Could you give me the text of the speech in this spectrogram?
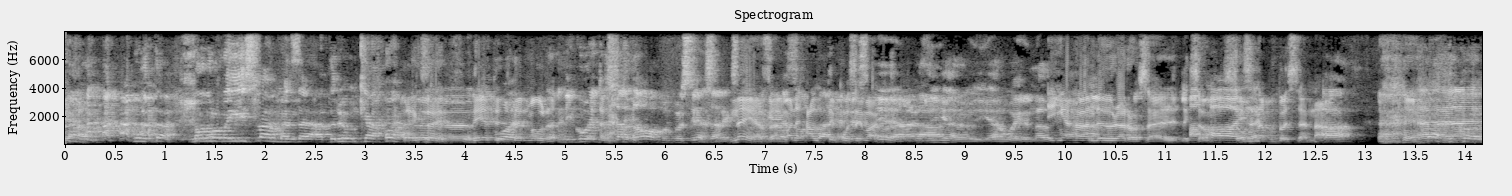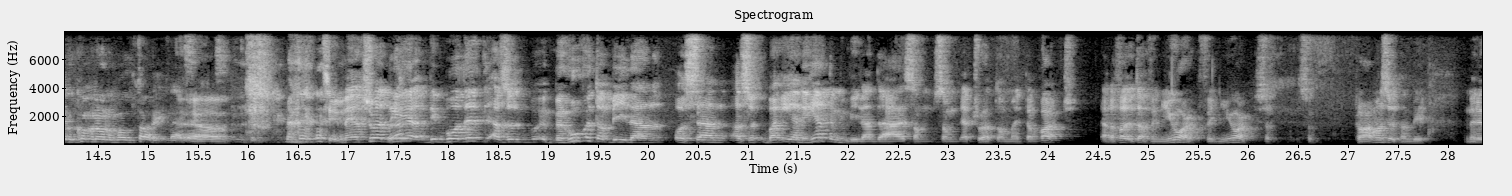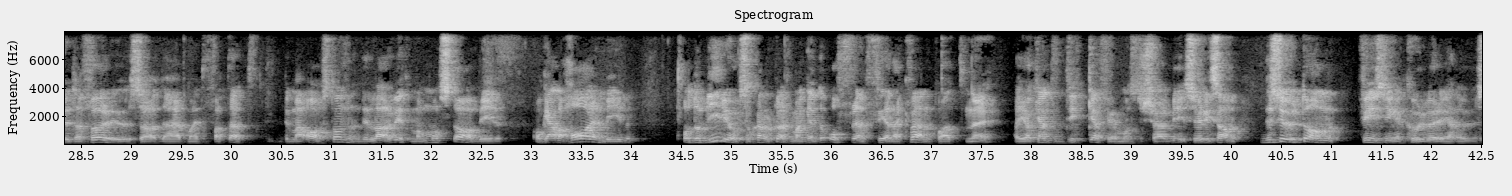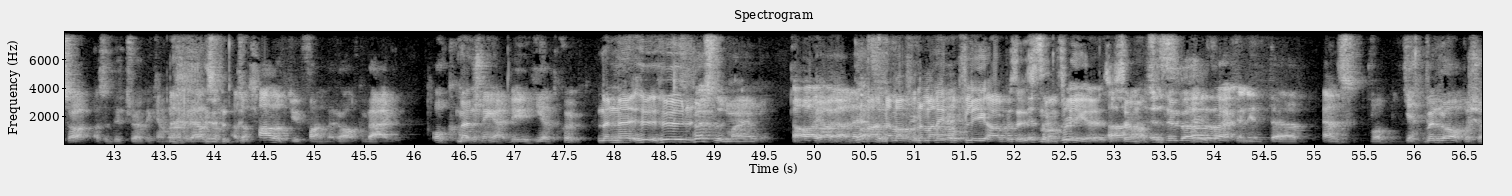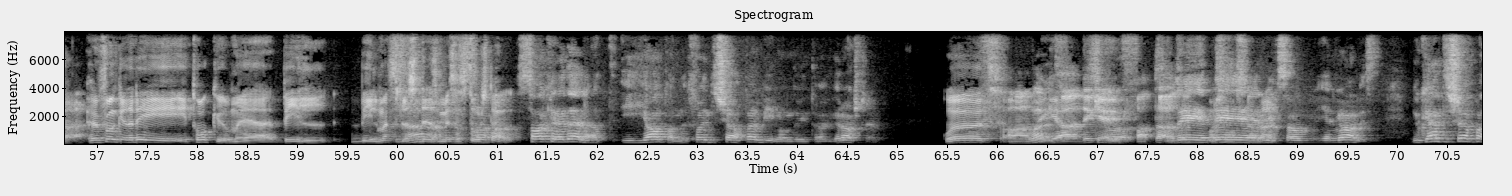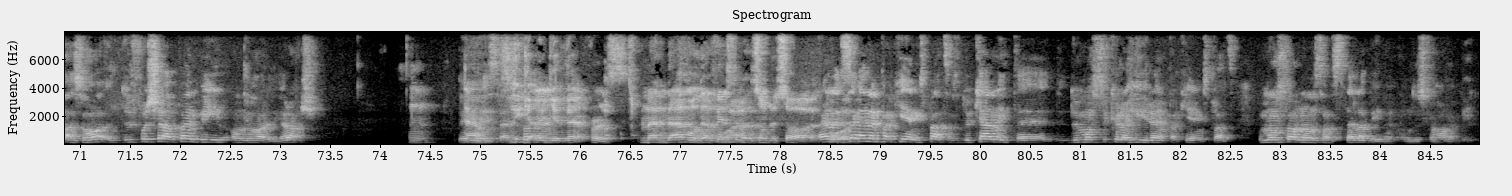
Det är. Hota. Någon håller gisslan men säger att runka. Exakt, det heter den moden. Det går inte att stanna av på bussresan. Liksom. Nej alltså, man är alltid på sin vakt. Inga hörlurar och så här, liksom, Ja, ja, somna på bussen. Då kommer- Då kommer någon och våldtar dig i. Typ. Men jag tror att det är, det är både alltså, behovet av bilen och sen alltså, bara enigheten med bilen. Det här som, som jag tror att de inte har varit. I alla fall utanför New York. För New York så, så klarar man sig utan bil. Men utanför USA, det här att man inte fattar att de här avstånden, det är larvigt. Man måste ha bil. Och alla har en bil. Och då blir det ju också självklart. Man kan inte offra en fredagkväll på att Nej. Ja, Jag kan inte dricka för jag måste köra bil. Så liksom, dessutom finns det ju inga kurvor i hela USA. Alltså det tror jag vi kan vara överens om. Alltså allt är ju fan med rak väg och korsningar. Det är ju helt sjukt. Men eh, hur... hur Especially Miami. Ja, ja, ja. Nej, Ja, när, man, när man är på flyg, ja precis. När man flyger så ser man. Du behöver verkligen inte ens vara jättebra på att köra. Hur funkade det i, i Tokyo med bil, bilmässigt? Det är det som är så stor stad. Saken är den att i Japan, du får inte köpa en bil om du inte har ett garage till. What? Ja, det, kan jag- det kan jag ju fatta. Så alltså. det, Vad det som är stämmer. liksom genialiskt. Du kan inte köpa, alltså ha, du får köpa en bil om du har ett garage. Mm. Det är så här- You gotta get that first. Men däremot, där finns det väl som du sa... Eller så en parkeringsplats. Alltså, du kan inte... Du måste kunna hyra en parkeringsplats. Du måste ha någonstans att ställa bilen om du ska ha en bil.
